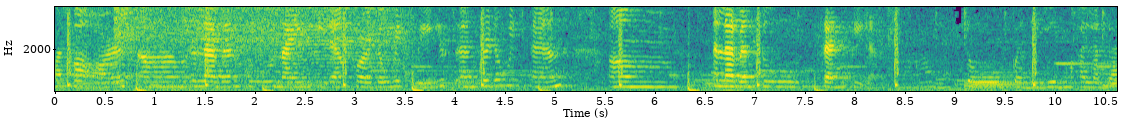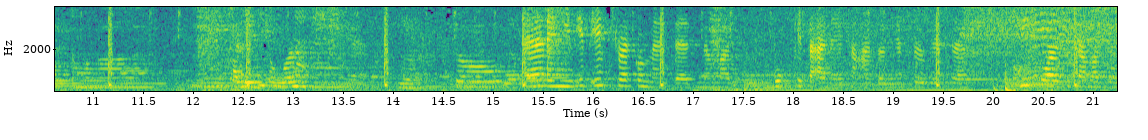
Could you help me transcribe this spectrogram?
What Spa hours, um, 11 to 9 p.m. for the weekdays, and for the weekends, um, 11 to 10 p.m. Yes. So, pwede yun makalagas ang mga halin sa work. Yes. Yes. So, And I mean, it is recommended na mag-book kita ano isang aton nga services before kita mag-go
